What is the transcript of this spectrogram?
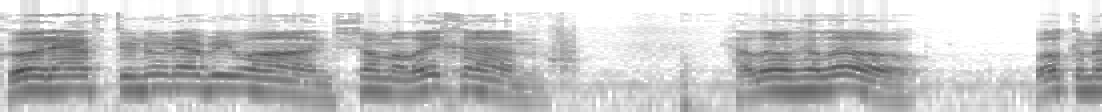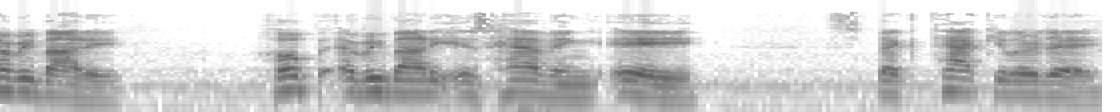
Good afternoon, everyone. Shalom Aleichem. Hello, hello. Welcome, everybody. Hope everybody is having a spectacular day.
